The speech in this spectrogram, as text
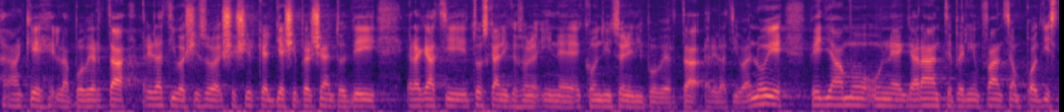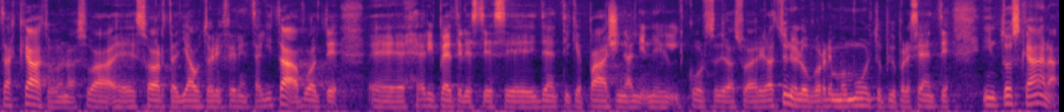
anche la povertà relativa c'è circa il 10% dei ragazzi toscani che sono in eh, condizioni di povertà relativa. Noi vediamo un garante per l'infanzia un po' distaccato una sua eh, sorta di autoreferenzialità, a volte eh, ripete le stesse identiche pagine nel corso della sua relazione, lo vorremmo molto più presente in Toscana.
